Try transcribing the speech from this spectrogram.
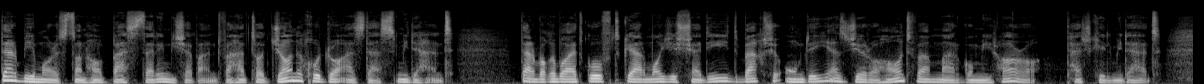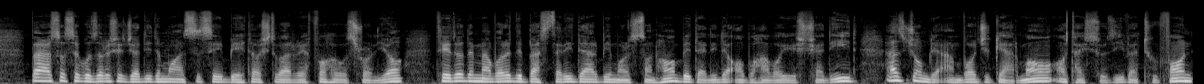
در بیمارستان ها بستری می شوند و حتی جان خود را از دست می دهند. در واقع باید گفت گرمای شدید بخش عمده ای از جراحات و مرگ و میرها را تشکیل می دهد. بر اساس گزارش جدید مؤسسه بهداشت و رفاه استرالیا تعداد موارد بستری در بیمارستان ها به دلیل آب و هوای شدید از جمله امواج گرما، آتش سوزی و طوفان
